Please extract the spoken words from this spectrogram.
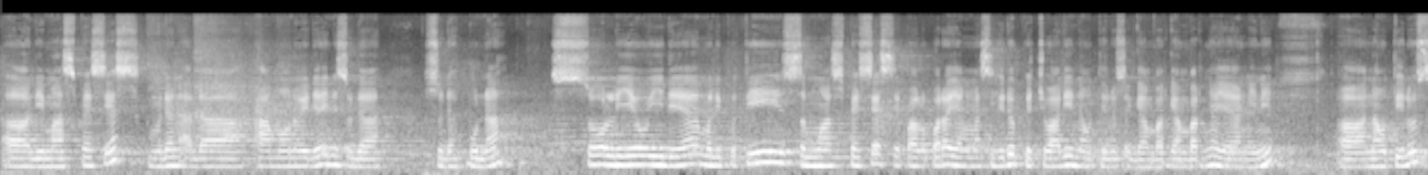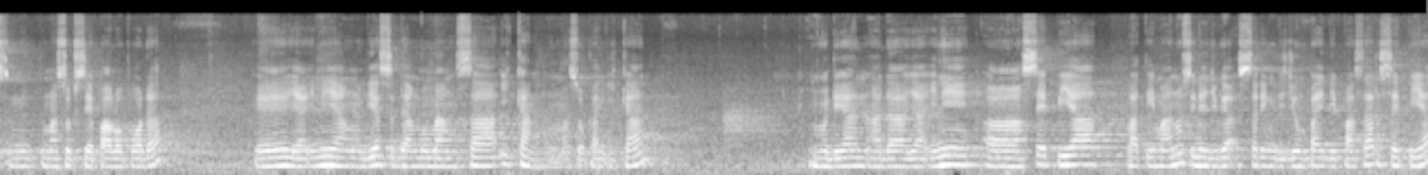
uh, lima spesies. Kemudian ada Ammonoidea ini sudah sudah punah. Soleoidea meliputi semua spesies cephalopoda yang masih hidup kecuali Nautilus. Gambar-gambarnya ya yang ini uh, Nautilus termasuk cephalopoda Oke, ya ini yang dia sedang memangsa ikan, memasukkan ikan. Kemudian ada ya ini uh, sepia latimanus ini juga sering dijumpai di pasar sepia.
